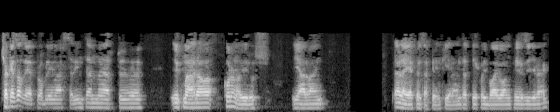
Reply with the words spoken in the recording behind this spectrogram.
csak ez azért problémás szerintem, mert ők már a koronavírus járvány eleje közepén kijelentették, hogy baj van pénzügyileg.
